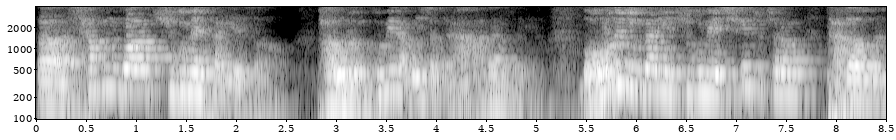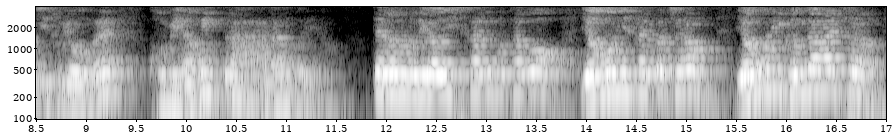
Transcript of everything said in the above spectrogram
아, 삶과 죽음의 사이에서 바울은 고민하고 있었다라는 거예요. 모든 인간이 죽음의 시계추처럼 다가오는 이 두려움을 고민하고 있더라라는 거예요. 때로는 우리가 의식하지 못하고 영원히 살 것처럼 영원히 건강할처럼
